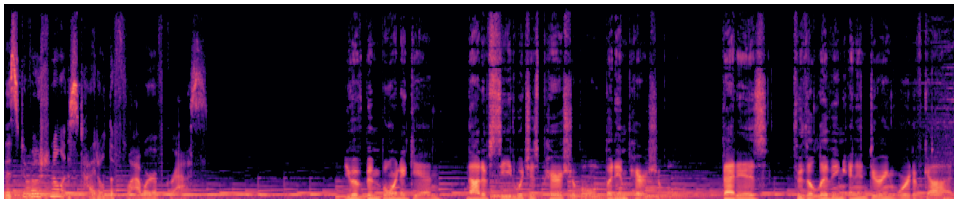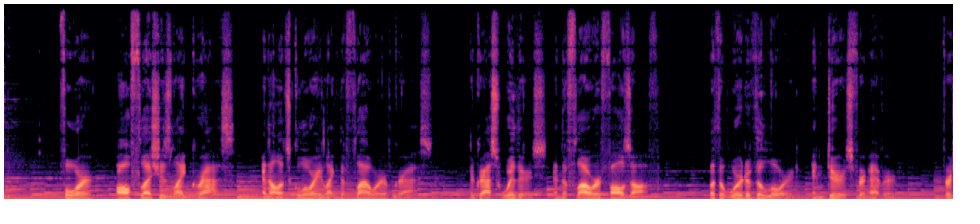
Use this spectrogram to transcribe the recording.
This devotional is titled The Flower of Grass. You have been born again, not of seed which is perishable, but imperishable. That is, through the living and enduring Word of God. For all flesh is like grass, and all its glory like the flower of grass. The grass withers, and the flower falls off, but the word of the Lord endures forever. 1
